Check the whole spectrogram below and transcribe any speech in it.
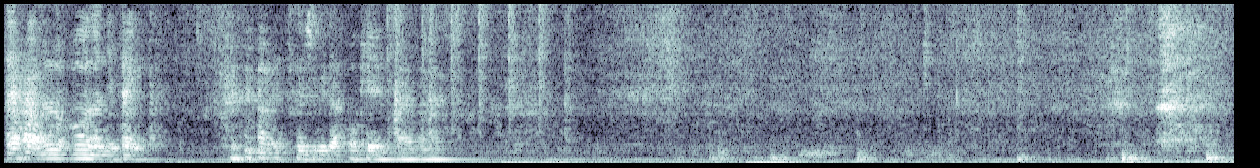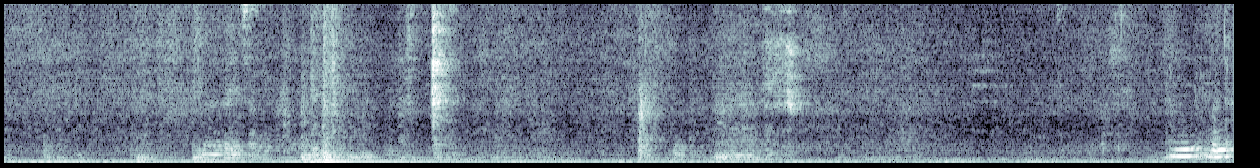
They hurt a lot more than you think. it's going to be that okay in five minutes. Breathe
